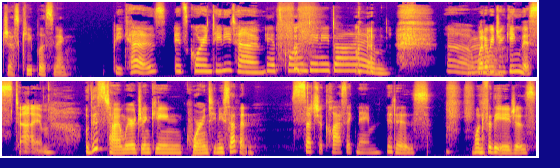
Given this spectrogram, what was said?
just keep listening. Because it's quarantini time. It's Quarantini time. Oh, What are we drinking this time? oh, this time we are drinking Quarantini 7. Such a classic name. It is one for the ages.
